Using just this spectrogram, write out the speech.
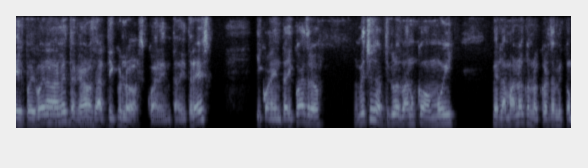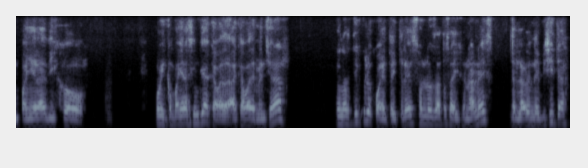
Y pues bueno, a mí me tocaron los artículos 43 y 44. De hecho, esos artículos van como muy de la mano con lo que ahorita mi compañera dijo, o mi compañera Cintia acaba, acaba de mencionar. En el artículo 43 son los datos adicionales de la orden de visita.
